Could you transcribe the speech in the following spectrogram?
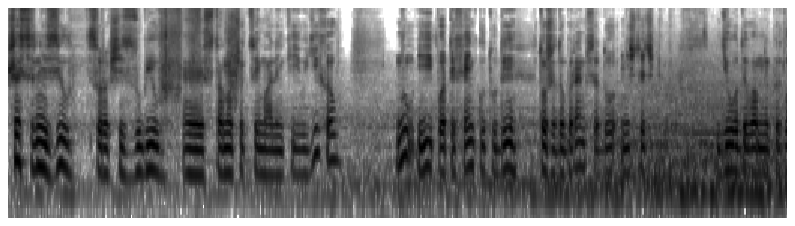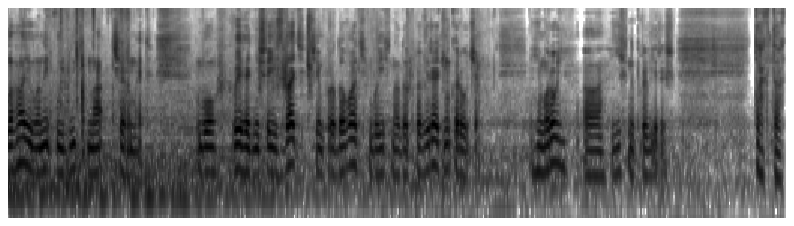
Шестерні зіл, 46 зубів, е, станочок цей маленький уїхав. Ну і потихеньку туди теж доберемося до ніштячків. Діоди вам не предлагаю, вони уйдуть на чермет. Бо вигідніше їх здати, чим продавати, бо їх треба перевіряти. Ну, коротше, геморой, а їх не перевіриш. Так, так.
